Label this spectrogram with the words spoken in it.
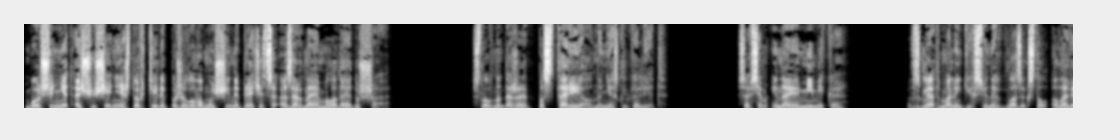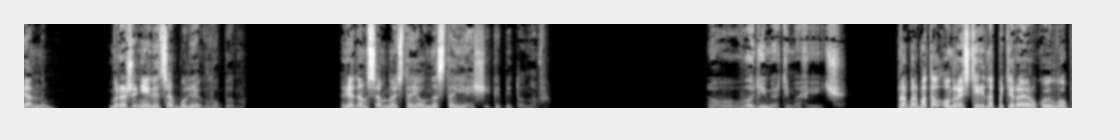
Больше нет ощущения, что в теле пожилого мужчины прячется озорная молодая душа словно даже постарел на несколько лет. Совсем иная мимика, взгляд маленьких свиных глазок стал оловянным, выражение лица более глупым. Рядом со мной стоял настоящий Капитонов. — Владимир Тимофеевич, — пробормотал он растерянно, потирая рукой лоб,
